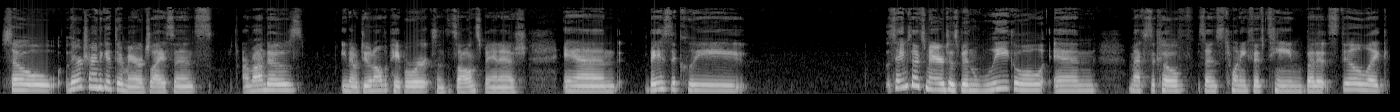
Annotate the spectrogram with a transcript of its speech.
So they're trying to get their marriage license. Armando's, you know, doing all the paperwork since it's all in Spanish. And basically, same sex marriage has been legal in Mexico since 2015, but it's still like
